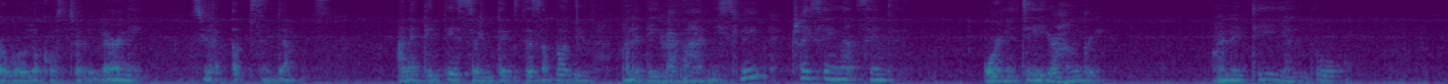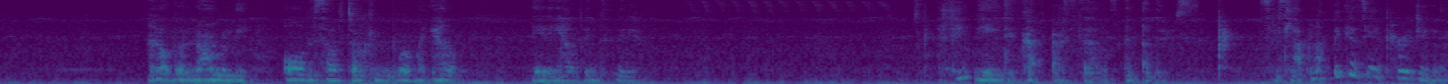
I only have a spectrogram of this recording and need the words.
a roller coaster learning. So you have ups and downs. On a good day, certain things doesn't bother you. On a day you have a high sleep, try saying that same thing. Or on a day you're hungry. On a day you're low. And although normally all the self-talk in the world might help, it ain't helping today. I think we need to cut ourselves and others some slack, not because you're encouraging them.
